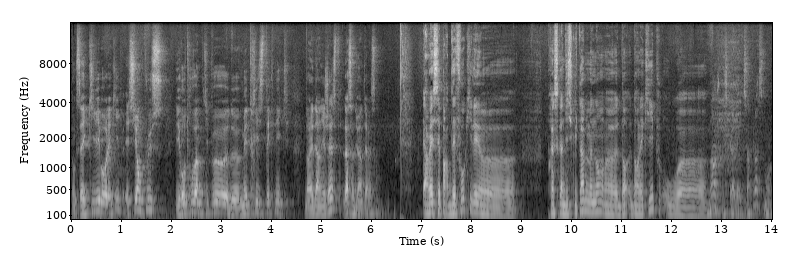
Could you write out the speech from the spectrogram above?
Donc ça équilibre l'équipe. Et si en plus il retrouve un petit peu de maîtrise technique dans les derniers gestes, là ça devient intéressant. Hervé, c'est par défaut qu'il est euh, presque indiscutable maintenant euh, dans, dans l'équipe ou euh, Non, je pense qu'il a gagné sa place, moi.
